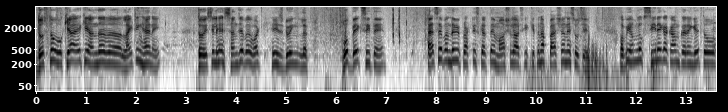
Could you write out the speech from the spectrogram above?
दोस्तों वो क्या है कि अंदर लाइटिंग है नहीं तो इसलिए संजय भाई what he is doing look वो बेग सीते हैं। ऐसे बंदे भी प्रैक्टिस करते हैं मार्शल आर्ट्स की कितना पैशन है सोचिए। अभी हम लोग सीने का काम करेंगे तो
